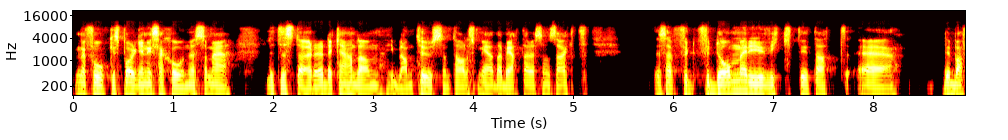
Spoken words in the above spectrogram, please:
med fokus på organisationer som är lite större. Det kan handla om ibland tusentals medarbetare som sagt. För, för dem är det ju viktigt att, eh, det bara,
